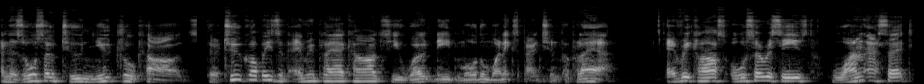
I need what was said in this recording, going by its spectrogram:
And there's also two neutral cards. There are two copies of every player card, so you won't need more than one expansion per player. Every class also receives one asset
